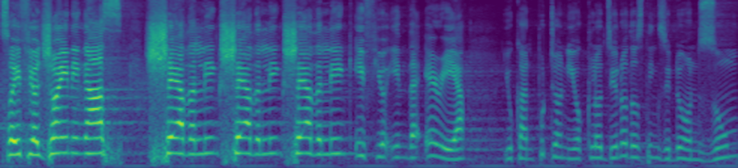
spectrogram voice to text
So if you're joining us, share the link, share the link, share the link. If you're in the area, you can put on your clothes. You know those things you do on Zoom,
